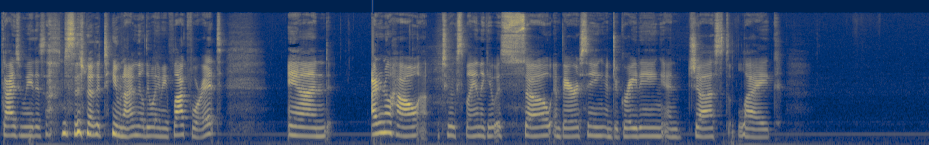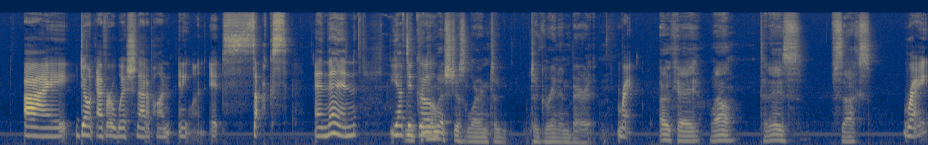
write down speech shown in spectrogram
guys, we made this decision as a team and I'm the only one getting flack for it. And I don't know how to explain. Like it was so embarrassing and degrading and just like I don't ever wish that upon anyone. It sucks. And then you have to You pretty go much just learn to to grin and bear it. right. Okay, well, today's sucks. Right.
